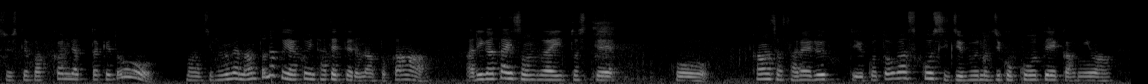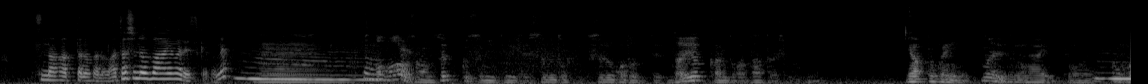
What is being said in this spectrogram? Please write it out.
取してばっかりだったけど、まあ、自分がなんとなく役に立ててるなとかありがたい存在としてこう感謝されるっていうことが少し自分の自己肯定感にはつながったのかな。私の場合はですけどね。うん。マロさん。セックスについてするとすることって罪悪感とかってあったりします？いや特にないですかないと思いますなんか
